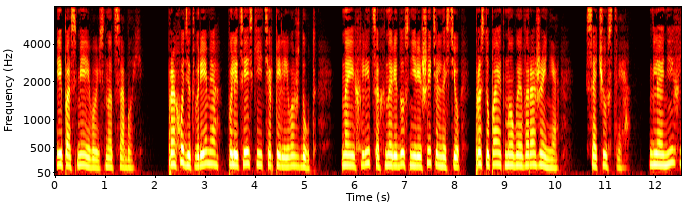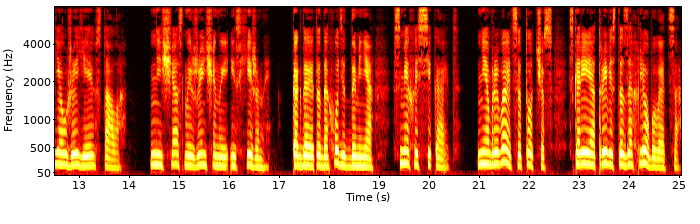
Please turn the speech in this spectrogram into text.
и посмеиваюсь над собой. Проходит время, полицейские терпеливо ждут. На их лицах, наряду с нерешительностью, проступает новое выражение — сочувствие. Для них я уже ею стала. Несчастной женщиной из хижины. Когда это доходит до меня, смех иссякает. Не обрывается тотчас, скорее отрывисто захлебывается.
